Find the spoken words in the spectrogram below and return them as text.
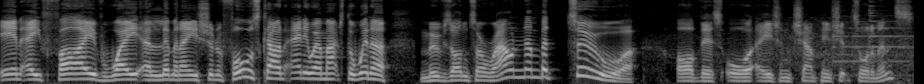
in a five-way elimination Falls Count Anywhere match. The winner moves on to round number 2 of this All Asian Championship tournament.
